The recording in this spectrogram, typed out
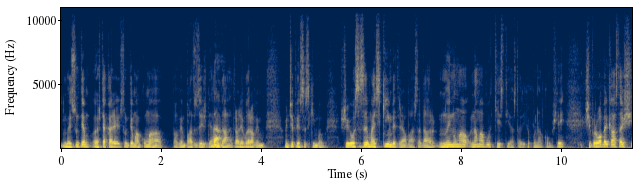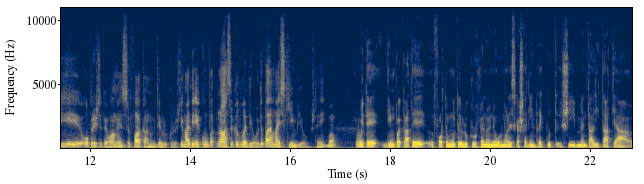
noi suntem ăștia care suntem acum, avem 40 de Da. ani, da, într-adevăr avem, începem să schimbăm. Și o să se mai schimbe treaba asta, dar noi nu am n-am avut chestia asta, adică până acum, știi? Și probabil că asta și oprește pe oameni să facă anumite lucruri, știi? Mai bine cumpăr, lasă că văd eu, după aia mai schimb eu, știi? Bă, uite, din păcate, foarte multe lucruri pe noi ne urmăresc așa din trecut și mentalitatea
